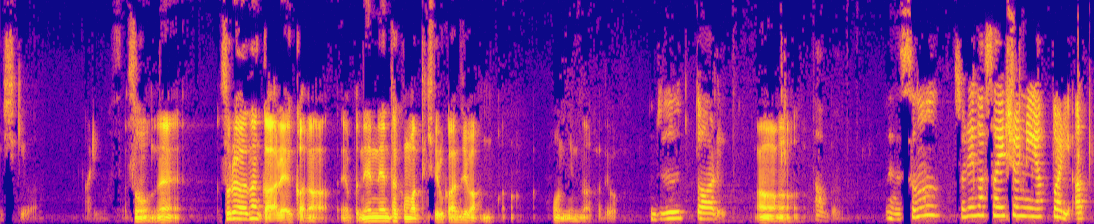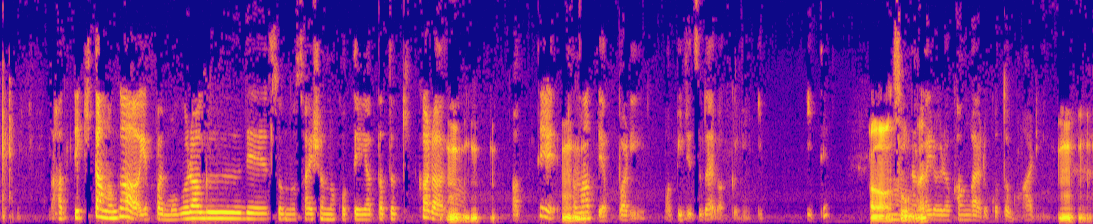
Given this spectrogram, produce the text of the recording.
意識はあります。そうね。それはなんかあれかな。やっぱ年々高まってきてる感じはあるのかな本人の中では。ずーっとある。うん多分。だからそのそれが最初にやっぱりあ張ってきたのがやっぱりモグラグでその最初の個展やった時からうんうんあって、うんその後やっぱり、まあ、美術大学にいいて、ああそうね。なんかいろいろ考えることもありうんうん。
